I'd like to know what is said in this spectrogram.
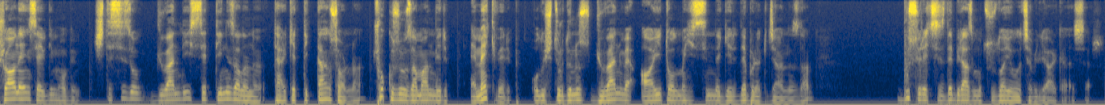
Şu an en sevdiğim hobim. İşte siz o güvende hissettiğiniz alanı terk ettikten sonra çok uzun zaman verip, emek verip oluşturduğunuz güven ve ait olma hissini de geride bırakacağınızdan bu süreç sizde biraz mutsuzluğa yol açabiliyor arkadaşlar.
